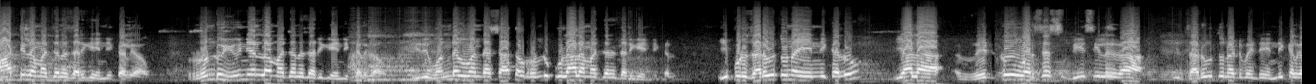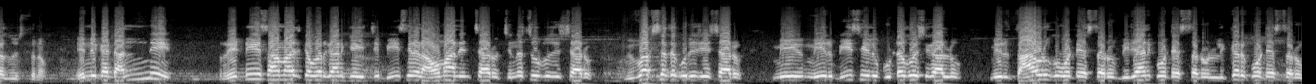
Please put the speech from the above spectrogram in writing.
పార్టీల మధ్యన జరిగే ఎన్నికలు కావు. రెండు యూనియన్ల మధ్యన జరిగే ఎన్నికలు కావు. ఇది వందకు వంద శాతం రెండు కులాల మధ్యన జరిగే ఎన్నికలు. ఇప్పుడు జరుగుతున్న ఎన్నికలు ఇలా రెడ్లు వర్సెస్ బీసీలుగా జరుగుతున్నటువంటి ఎన్నికలుగా చూస్తున్నాం. ఎందుకంటే అన్ని రెడ్డి సామాజిక వర్గానికి ఇచ్చి బీసీలను అవమానించారు చిన్న చూపు చూశారు వివక్షత గురి చేశారు. మీ మీరు బీసీలు గుడ్డగోసిగాళ్ళు మీరు తాగుడుకు ఓటేస్తారు బిర్యానీ కోటేస్తారు లిక్కర్ కోటేస్తారు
